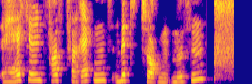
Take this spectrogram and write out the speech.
hechelnd, fast verreckend mitjoggen müssen, pff,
